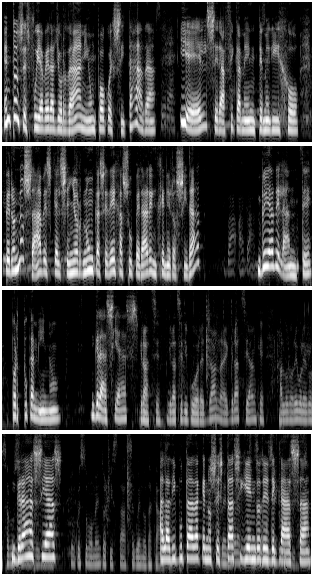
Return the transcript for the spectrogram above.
Entonces fui a ver a Giordani un poco excitada y él seráficamente me dijo, ¿pero no sabes que el Señor nunca se deja superar en generosidad? Ve adelante por tu camino. Gracias. Grazie, grazie di cuore Gianna e grazie anche all'onorevole Rosa Russo Gracias che in questo momento ci sta seguendo da casa. a la diputada que nos está siguiendo desde casa.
